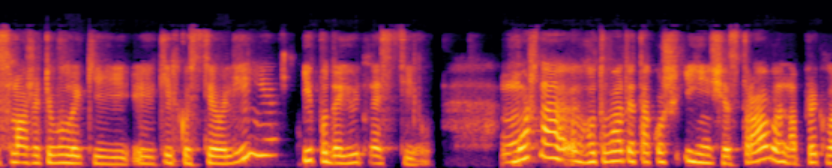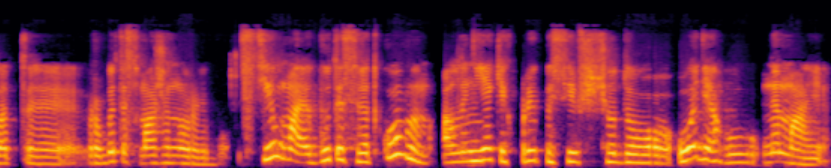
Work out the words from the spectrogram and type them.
смажать у великій е, кількості олії і подають на стіл. Можна готувати також і інші страви, наприклад, е, робити смажену рибу. Стіл має бути святковим, але ніяких приписів щодо одягу немає.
